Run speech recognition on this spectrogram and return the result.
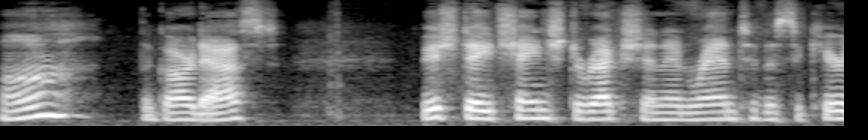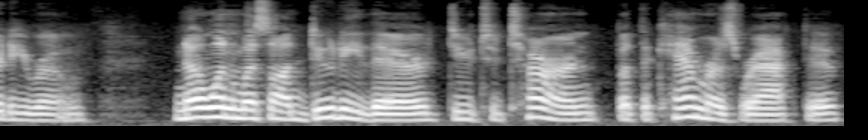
Huh? the guard asked. Bishtay changed direction and ran to the security room. No one was on duty there due to turn, but the cameras were active.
